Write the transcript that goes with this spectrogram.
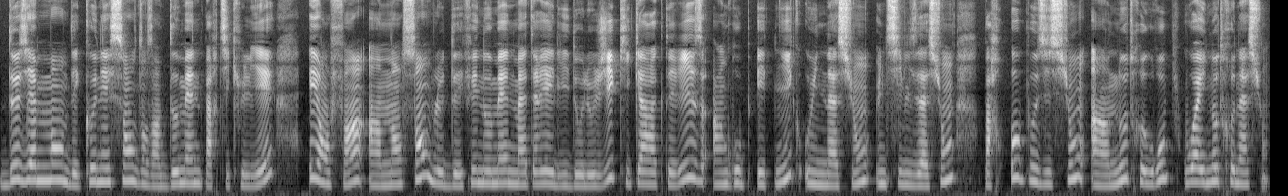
deuxièmement des connaissances dans un domaine particulier, et enfin un ensemble des phénomènes matériels et idéologiques qui caractérisent un groupe ethnique ou une nation, une civilisation, par opposition à un autre groupe ou à une autre nation.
